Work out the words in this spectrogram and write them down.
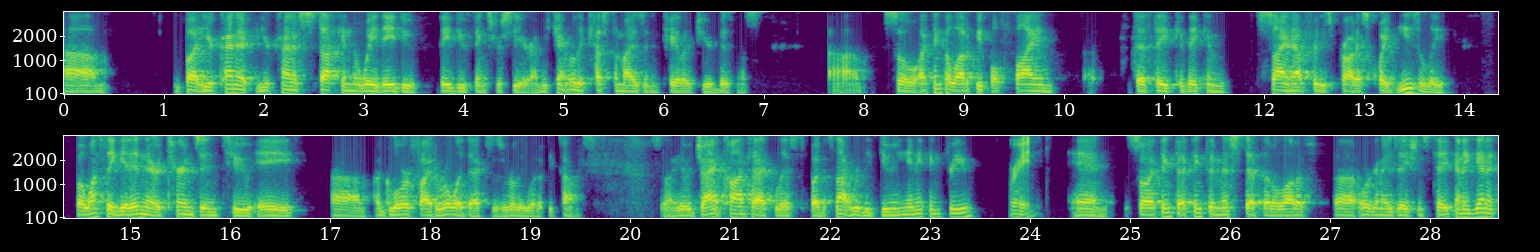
Um, but you're kind of you're kind of stuck in the way they do they do things for CRM. You can't really customize it and tailor to your business. Uh, so I think a lot of people find that they can, they can sign up for these products quite easily, but once they get in there, it turns into a um, a glorified Rolodex is really what it becomes. So you have a giant contact list, but it's not really doing anything for you. Right. And so I think I think the misstep that a lot of uh, organizations take, and again, it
